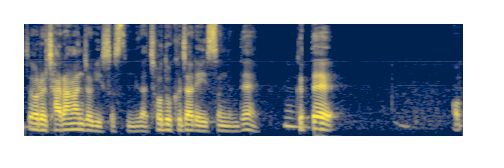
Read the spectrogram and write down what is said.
저를 자랑한 적이 있었습니다. 저도 그 자리에 있었는데 음. 그때 어,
